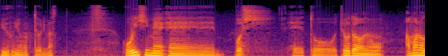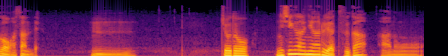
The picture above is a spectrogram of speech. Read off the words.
いうふうに思っております。織姫、えー、母子。えっ、と、ちょうどあの、天の川を挟んで、うーん、ちょうど西側にあるやつが、あの、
